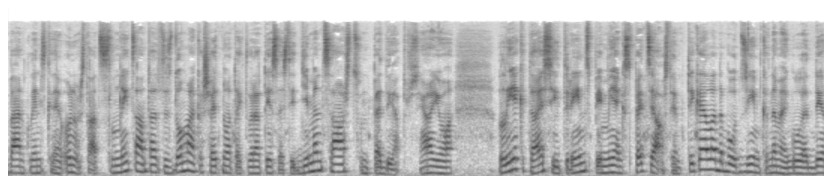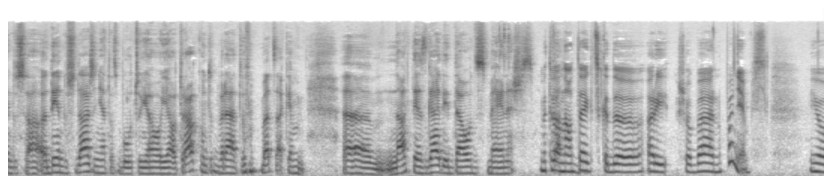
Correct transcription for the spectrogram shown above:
bērnu kliniskajā universitātes slimnīcā, tātad es domāju, ka šeit noteikti varētu iesaistīt ģimenes ārstus un pediatrus. Jā, jo, lieki taisīt rindas pie miega speciālistiem tikai, lai dabūtu zīmi, ka nevajag gulēt dienas dārziņā. Tas būtu jau, jau traki, un tad varētu vecākiem um, nakties gaidīt daudzus mēnešus. Bet vēl nav teikts, ka uh, arī šo bērnu paņems. Jo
